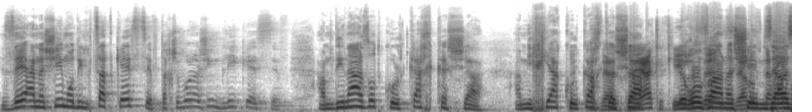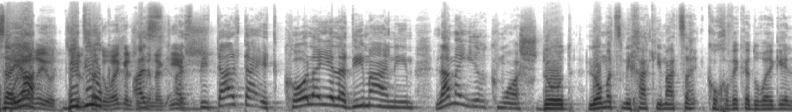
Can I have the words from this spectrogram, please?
זה אנשים עוד עם קצת כסף, תחשבו על אנשים בלי כסף. המדינה הזאת כל כך קשה. המחיה כל כך קשה כאילו לרוב האנשים, זה הזיה, בדיוק, אז. אז ביטלת את כל הילדים העניים. למה עיר כמו אשדוד לא מצמיחה כמעט כוכבי כדורגל?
